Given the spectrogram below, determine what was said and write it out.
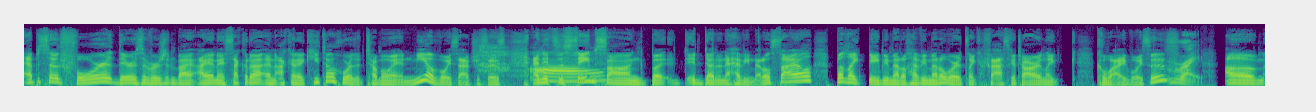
Episode four, there's a version by Ayane Sakura and Akari Kito, who are the Tomoe and Mio voice actresses. And it's the same song, but it done in a heavy metal style, but like baby metal, heavy metal, where it's like fast guitar and like kawaii voices. Right. Um,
